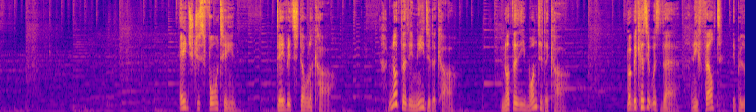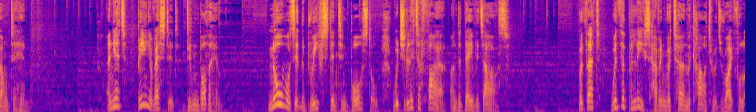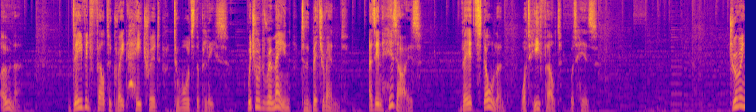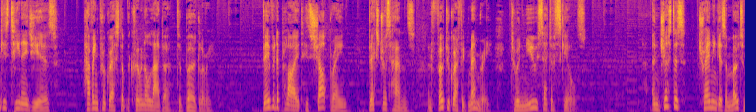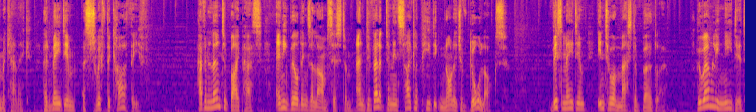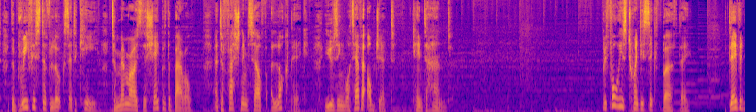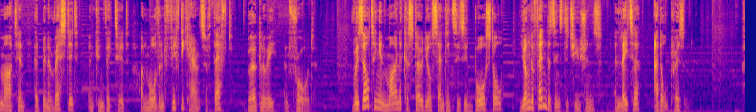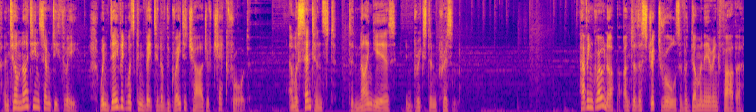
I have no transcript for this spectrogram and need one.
Aged just 14, David stole a car. Not that he needed a car, not that he wanted a car, but because it was there and he felt it belonged to him. And yet, being arrested didn't bother him. Nor was it the brief stint in Borstal which lit a fire under David's arse. But that, with the police having returned the car to its rightful owner, David felt a great hatred towards the police, which would remain to the bitter end, as in his eyes, they had stolen what he felt was his. During his teenage years, having progressed up the criminal ladder to burglary, David applied his sharp brain, dexterous hands, and photographic memory to a new set of skills. And just as training as a motor mechanic had made him a swifter car thief, having learned to bypass any building's alarm system and developed an encyclopedic knowledge of door locks. This made him into a master burglar, who only needed the briefest of looks at a key to memorize the shape of the barrel and to fashion himself a lockpick using whatever object came to hand. Before his 26th birthday, David Martin had been arrested and convicted on more than 50 counts of theft, burglary, and fraud, resulting in minor custodial sentences in Borstal, young offenders institutions, and later adult prison. Until 1973, when David was convicted of the greater charge of cheque fraud and was sentenced to nine years in Brixton Prison. Having grown up under the strict rules of a domineering father,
